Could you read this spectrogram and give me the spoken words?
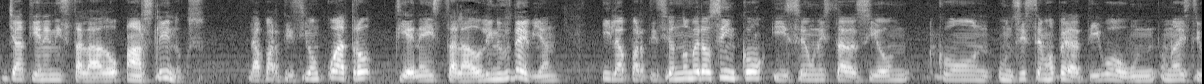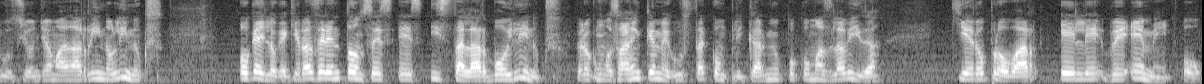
ya tienen instalado Arch Linux. La partición 4 tiene instalado Linux Debian y la partición número 5 hice una instalación con un sistema operativo o una distribución llamada Rhino Linux. Ok, lo que quiero hacer entonces es instalar Boy Linux, pero como saben que me gusta complicarme un poco más la vida, quiero probar LVM o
